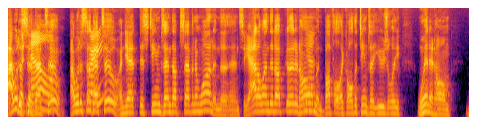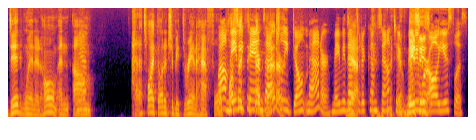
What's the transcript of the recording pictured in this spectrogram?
I would have said now, that too. I would have said right? that too. And yet this team's end up seven and one, and the and Seattle ended up good at home, yeah. and Buffalo, like all the teams that usually win at home, did win at home. And um, that's why I thought it should be three and a half, four. Wow, Plus, maybe fans actually don't matter. Maybe that's yeah. what it comes down to. Maybe we're all useless.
